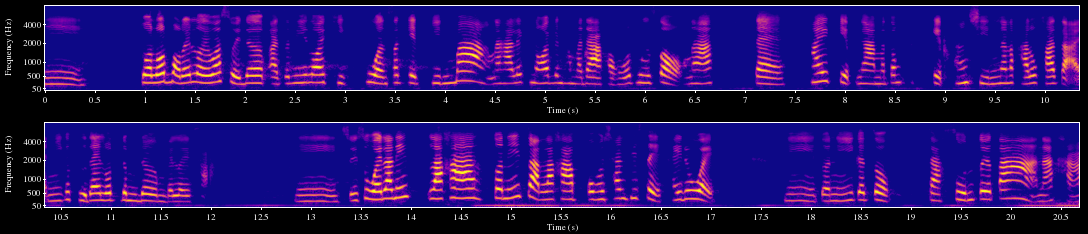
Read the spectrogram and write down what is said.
นี่ตัวรถบอกได้เลยว่าสวยเดิมอาจจะมีรอยขีดข่วนสะเก็ดหินบ้างนะคะ เล็กน้อยเป็นธรรมดาของรถมือสองนะคะ แต่ให้เก็บงานมันต้องเก็บทั้งชิ้นนะคะ ลูกค้าจ๋าอันนี้ก็คือได้รถเดิมๆไปเลยค่ะ นี่สวยๆแล้วนี้ราคาตัวนี้จัดราคาโปรโมชั่นพิเศษให้ด้วย นี่ตัวนี้กระจกจากศูนย์โตโยต้านะคะ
